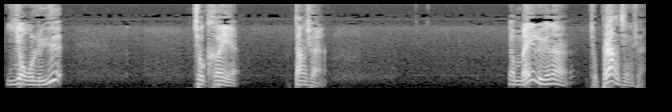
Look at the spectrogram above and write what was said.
有驴就可以当选，要没驴呢就不让竞选。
